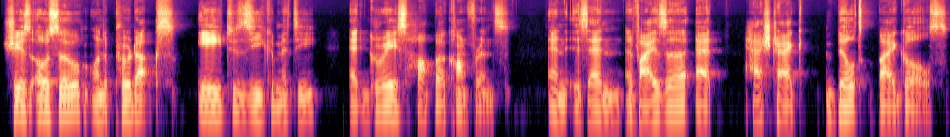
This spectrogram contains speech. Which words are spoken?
She is also on the Products A to Z committee at Grace Hopper Conference and is an advisor at hashtag Built by Girls.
